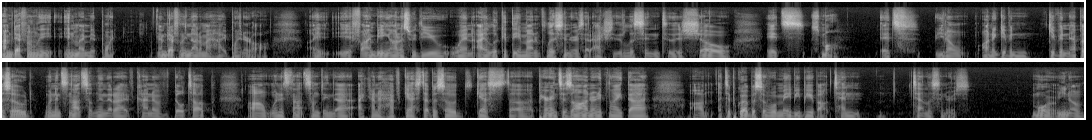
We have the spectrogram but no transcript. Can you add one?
i'm definitely in my midpoint I'm definitely not at my high point at all. I, if I'm being honest with you, when I look at the amount of listeners that actually listen to this show, it's small. It's you know on a given given episode when it's not something that I've kind of built up, uh, when it's not something that I kind of have guest episodes, guest uh, appearances on or anything like that. Um, a typical episode will maybe be about 10, 10 listeners more you know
